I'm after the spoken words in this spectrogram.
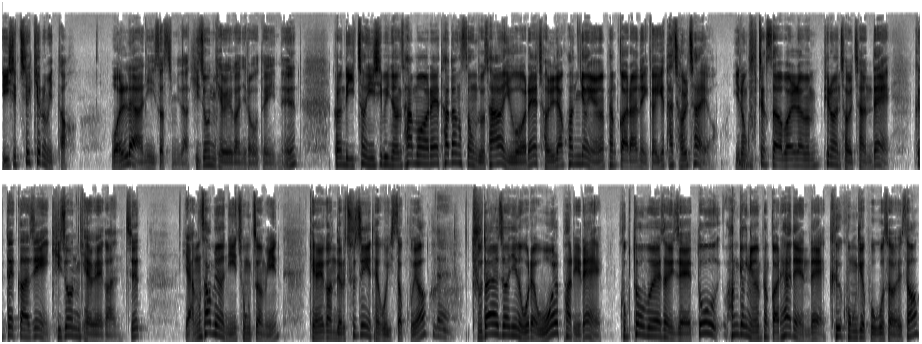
27km 원래 안이 있었습니다. 기존 계획안이라고 돼 있는. 그런데 2022년 3월에 타당성 조사, 6월에 전략 환경 영향 평가라는 그러니까 이게 다 절차예요. 이런 국책 사업 하려면 필요한 절차인데 그때까지 기존 계획안 즉 양서면이 종점인 계획안대로 추진이 되고 있었고요. 네. 두달 전인 올해 5월 8일에 국토부에서 이제 또 환경 영향 평가를 해야 되는데 그 공개 보고서에서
